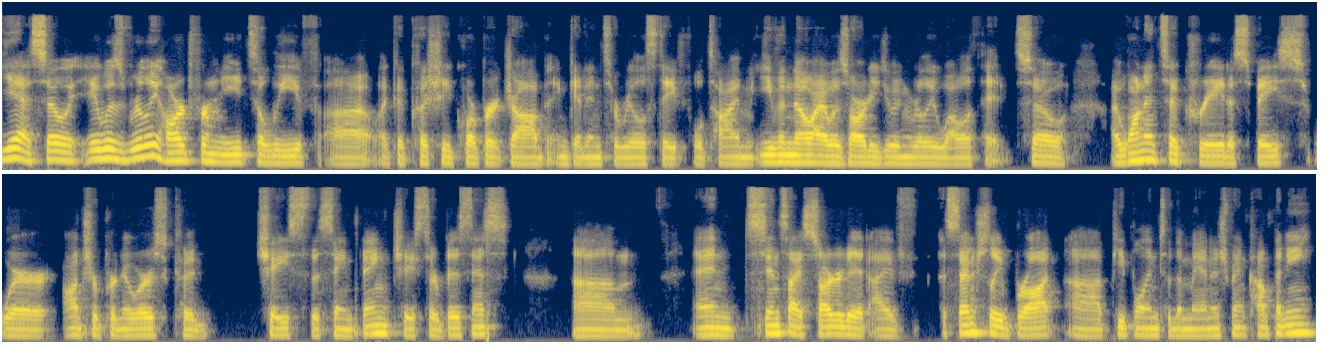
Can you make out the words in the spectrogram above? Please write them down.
Yeah, so it was really hard for me to leave uh, like a cushy corporate job and get into real estate full time, even though I was already doing really well with it. So I wanted to create a space where entrepreneurs could chase the same thing, chase their business. Um, and since I started it, I've essentially brought uh, people into the management company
